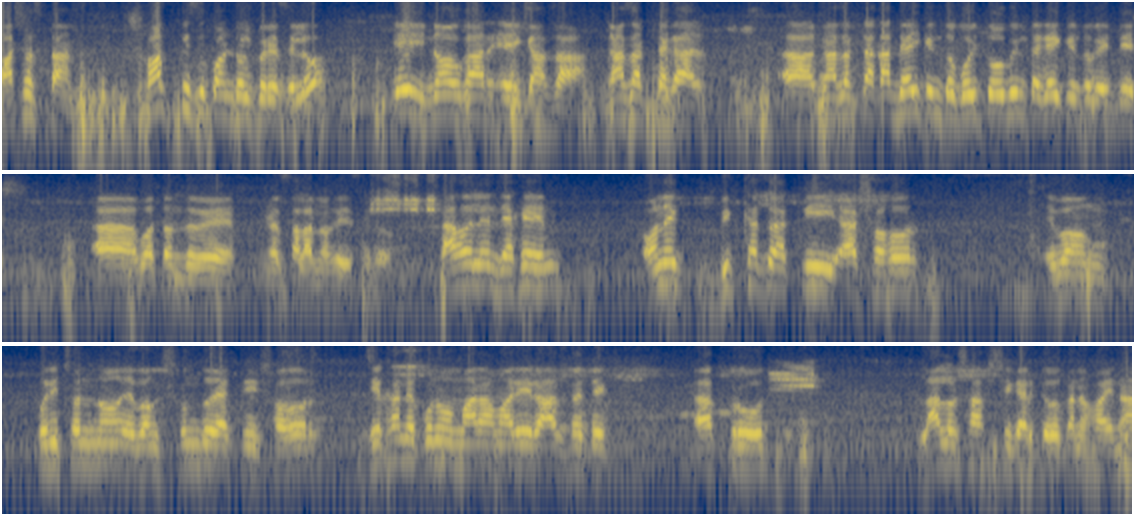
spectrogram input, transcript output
বাসস্থান সব কিছু কন্ট্রোল করেছিল। এই নওগাঁর এই গাঁজা, গাঁজার টাকা গাঁজার টাকা দেয় কিন্তু ওই তহবিল থেকেই কিন্তু এই দেশ বর্তমান যুগে চালানো হয়েছিল। তাহলে দেখেন, অনেক বিখ্যাত একটি শহর এবং পরিচ্ছন্ন এবং সুন্দর একটি শহর, যেখানে কোনো মারামারি, রাজনৈতিক ক্রোধ, লালসা শিকার কেউ এখানে হয় না।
